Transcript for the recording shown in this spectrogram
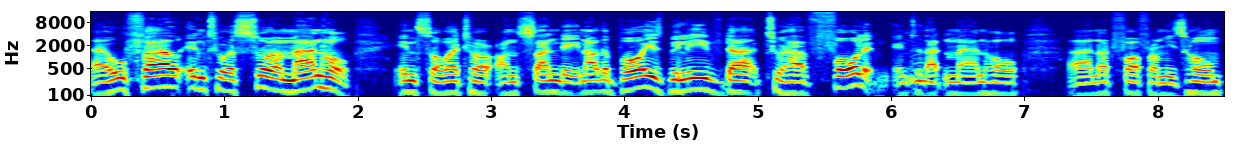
uh, who fell into a sewer manhole in Soweto on Sunday. Now, the boy is believed uh, to have fallen into mm. that manhole uh, not far from his home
